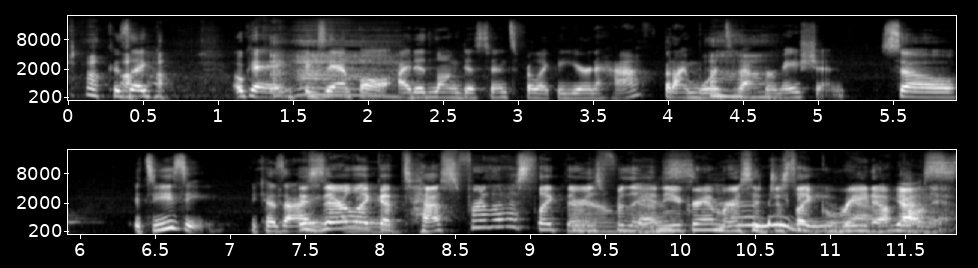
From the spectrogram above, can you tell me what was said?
Because, like, okay, example, I did long distance for like a year and a half, but I'm words of affirmation, so it's easy because I. Is there I like mean, a test for this, like there is No. for the Yes. enneagram, or is it just like maybe, read yeah. up on it? Yes.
